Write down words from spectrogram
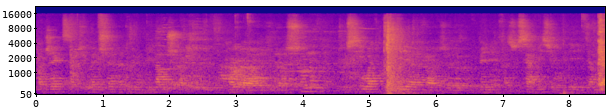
projects that you mentioned that will be launched soon to see what could be the benefit, the service you need in terms of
